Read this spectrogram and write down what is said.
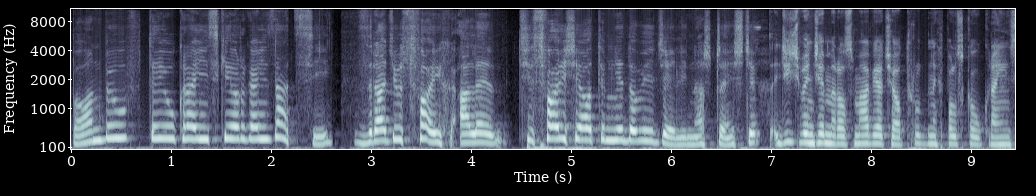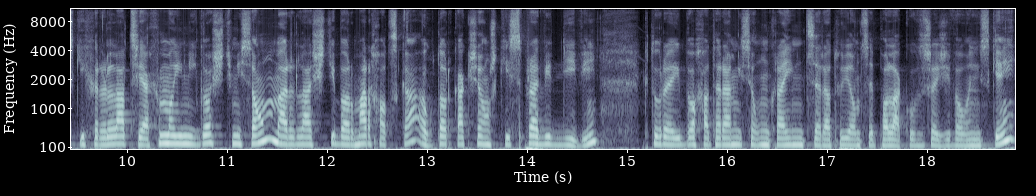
bo on był w tej ukraińskiej organizacji. Zdradził swoich, ale ci swoi się o tym nie dowiedzieli na szczęście. Dziś będziemy rozmawiać o trudnych polsko-ukraińskich relacjach. Moimi gośćmi są Maryla Ścibor-Marchocka, autorka książki Sprawiedliwi, której bohaterami są Ukraińcy ratujący Polaków z rzezi wołyńskiej.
